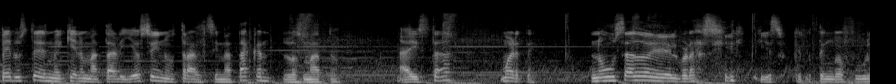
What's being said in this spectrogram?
Pero ustedes me quieren matar y yo soy neutral. Si me atacan, los mato. Ahí está. Muerte. No he usado el Brasil y eso que lo tengo a full.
